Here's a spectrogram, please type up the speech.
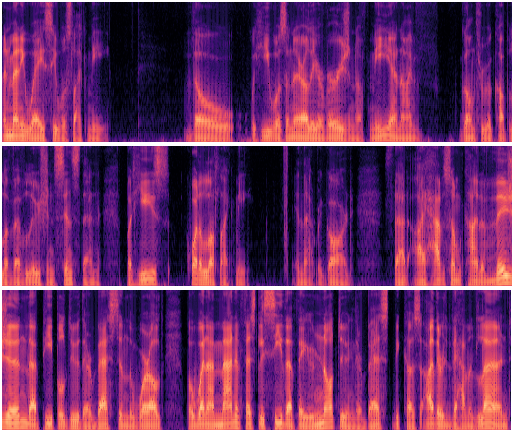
In many ways, he was like me, though he was an earlier version of me, and I've gone through a couple of evolutions since then, but he's quite a lot like me in that regard that I have some kind of vision that people do their best in the world, but when I manifestly see that they are not doing their best because either they haven't learned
